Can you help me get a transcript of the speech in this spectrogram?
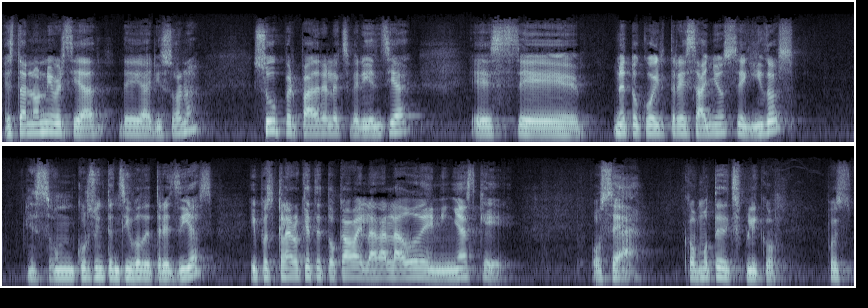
Está en la Universidad de Arizona. Súper padre la experiencia. Este, me tocó ir tres años seguidos. Es un curso intensivo de tres días. Y pues claro que te toca bailar al lado de niñas que, o sea, ¿cómo te explico? Pues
